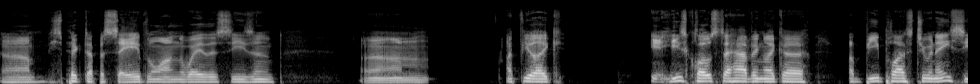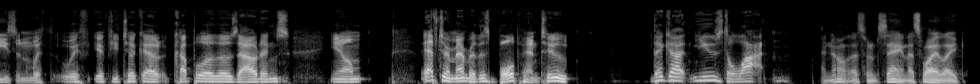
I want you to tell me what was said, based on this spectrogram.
Um, he's picked up a save along the way this season. Um, I feel like he's close to having like a, a B plus to an A season with with if you took out a couple of those outings. You know, you have to remember this bullpen too. They got used a lot. I know that's what I'm saying. That's why like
